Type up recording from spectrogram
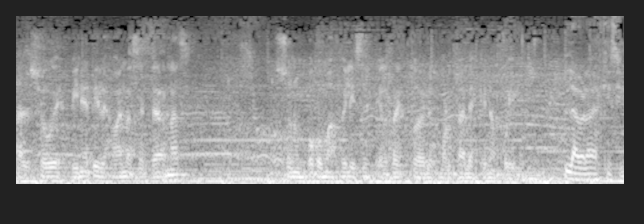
al show de Spinetta y las bandas eternas son un poco más felices que el resto de los mortales que no fuimos. La verdad es que sí.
